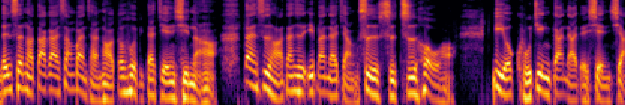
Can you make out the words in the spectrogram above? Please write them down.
人生哈，大概上半场哈都会比较艰辛的哈，但是哈，但是一般来讲，四十之后哈，必有苦尽甘来的现象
